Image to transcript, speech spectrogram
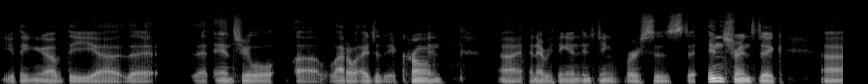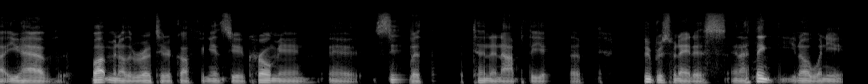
you're thinking of the uh, the that anterior uh, lateral edge of the acromion. uh, and everything impinging versus the intrinsic. Uh, you have abutment of the rotator cuff against the acromion uh, with tendinopathy, supraspinatus. And I think, you know, when you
